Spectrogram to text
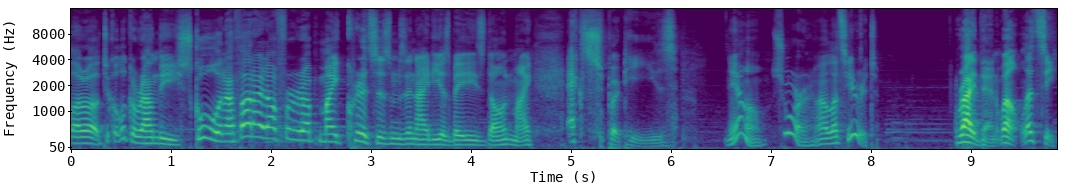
uh, took a look around the school, and I thought I'd offer up my criticisms and ideas based on my expertise. Yeah, sure. Uh, let's hear it. Right then, well, let's see.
